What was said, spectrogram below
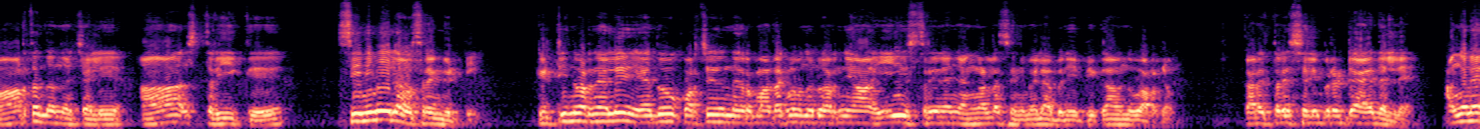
വാർത്ത എന്താണെന്ന് വെച്ചാൽ ആ സ്ത്രീക്ക് സിനിമയിൽ അവസരം കിട്ടി. കിട്ടി എന്ന് പറഞ്ഞാൽ ഏതോ കുറച്ച് നിർമ്മാതാക്കൾ വന്നിട്ട് പറഞ്ഞു ഈ സ്ത്രീനെ ഞങ്ങളുടെ സിനിമയിൽ അഭിനയിപ്പിക്കാം എന്ന് പറഞ്ഞു. കാരണം ഇത്രയും സെലിബ്രിറ്റി ആയതല്ലേ. അങ്ങനെ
